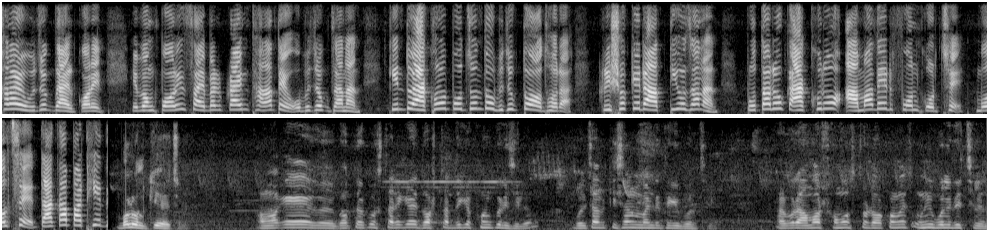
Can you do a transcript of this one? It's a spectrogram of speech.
থানায় অভিযোগ দায়ের করেন এবং পরে সাইবার ক্রাইম থানাতে অভিযোগ জানান। কিন্তু এখনও পর্যন্ত অভিযুক্ত অধরা। কৃষকের আত্মীয় জানান, প্রতারক এখনও আমাদের ফোন করছে, বলছে, টাকা পাঠিয়ে বলুন, কি হয়েছিল? আমাকে গত একুশ তারিখে দশটার দিকে ফোন করেছিল। বলছে, আমি কিষাণ মান্ডি থেকে বলছি। তারপরে আমার সমস্ত ডকুমেন্টস উনি বলে দিচ্ছিলেন,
